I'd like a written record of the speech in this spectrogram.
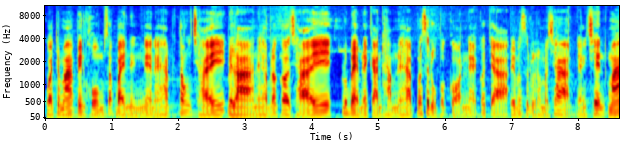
กว่าจะมาเป็นโคมสักใบหนึ่งเนี่ยนะครับต้องใช้เวลานะครับแล้วก็ใช้รูปแบบในการทำนะครับ วัสดุอุปกรณ์เนี่ยก็จะเป็นวัสดุธรรมชาติ อย่างเช่นไม้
